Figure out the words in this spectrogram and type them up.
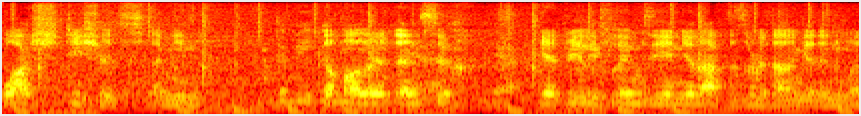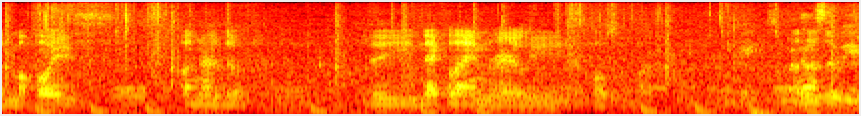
wash t-shirts, I mean, The, the collar tends yeah. to Yeah. get really flimsy and you'll have to throw it out and get a new one. McCoy's unheard of. The neckline rarely falls apart. Okay, so what we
